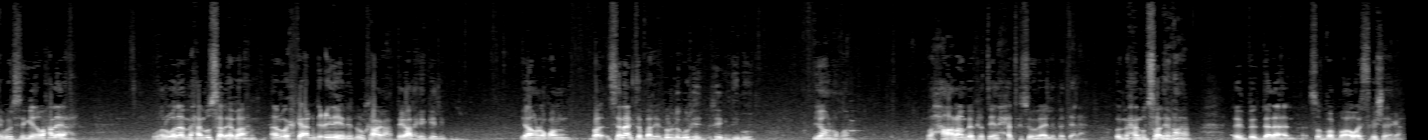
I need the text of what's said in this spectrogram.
ay wersegeen waxaan leeyahay war wala maxamuud saleebaan aan wax ka aqdhicinaynin dhulkaaga dagaal haka gelin yaanu noqon sanaagta bari dhul lagu reegdimo yaanu noqon xaaraan bay ka tahay in xadka soomaaliya la bedelaan oo maxamuud saleebaan ay bedelaan subar baawa iska sheegaan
